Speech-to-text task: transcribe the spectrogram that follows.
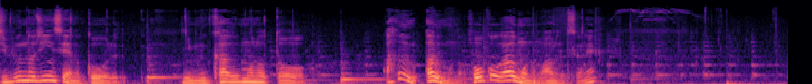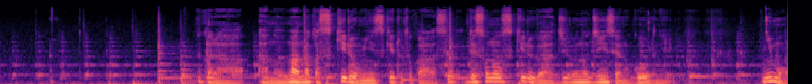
自分の人生のゴールに向かうものと合う合うもの方向が合うものもあるんですよね。だからあのまあなんかスキルを身につけるとかそでそのスキルが自分の人生のゴールににも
